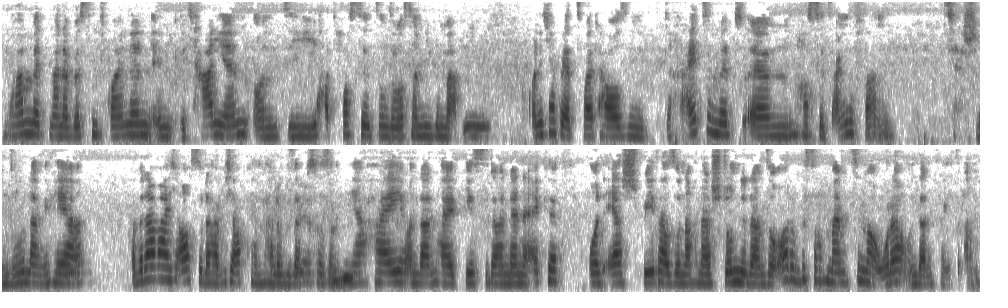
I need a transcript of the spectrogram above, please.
wir haben mit meiner besten Freundin in Italien und sie hat Hostels und sowas noch nie gemacht. Mhm. Und ich habe ja 2013 mit ähm, Hostels angefangen. Ist ja schon so lange her. Aber da war ich auch so, da habe ich auch kein Hallo gesagt. Ja. Ich war so, Mhm. ja, hi. Und dann halt gehst du da in deine Ecke und erst später, so nach einer Stunde, dann so, oh, du bist doch in meinem Zimmer, oder? Und dann fängt's an.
